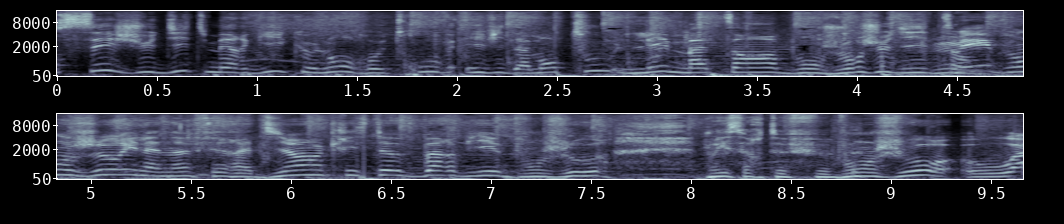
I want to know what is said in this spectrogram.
C'est Judith Mergui que l'on retrouve évidemment tous les matins. Bonjour Judith. Mais bonjour Ilana Ferradian, Christophe Barbier, bonjour. Brice Hortefeux, bonjour. Ouah,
